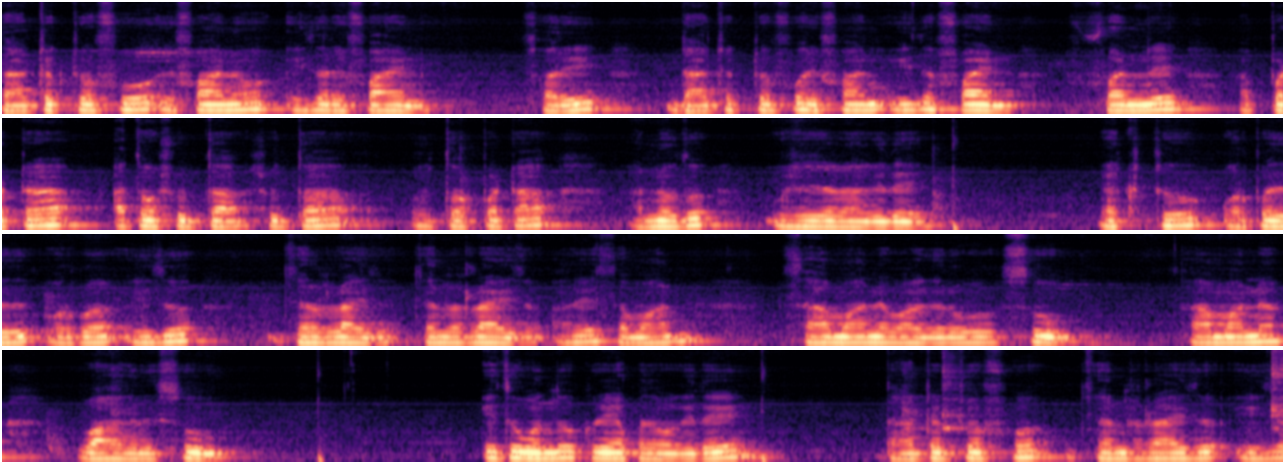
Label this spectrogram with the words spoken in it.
the of refine is a refine sorry the of refine is a fine ಅಂದರೆ ಅಪ್ಪಟ ಅಥವಾ ಶುದ್ಧ ಶುದ್ಧ ಮತ್ತು ಅಪ್ಪಟ ಅನ್ನೋದು ವಿಶೇಷಣ ಆಗಿದೆ ನೆಕ್ಸ್ಟು ವರ್ಬ ವರ್ಬ ಇದು ಜನರಲೈಸ್ ಜನರಲೈಸ್ ಅದೇ ಸಮಾನ ಸಾಮಾನ್ಯವಾಗಿರಿಸು ಸಾಮಾನ್ಯವಾಗಿರಿಸು. ಇದು ಒಂದು ಕ್ರಿಯಾಪದವಾಗಿದೆ. The of generalise is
